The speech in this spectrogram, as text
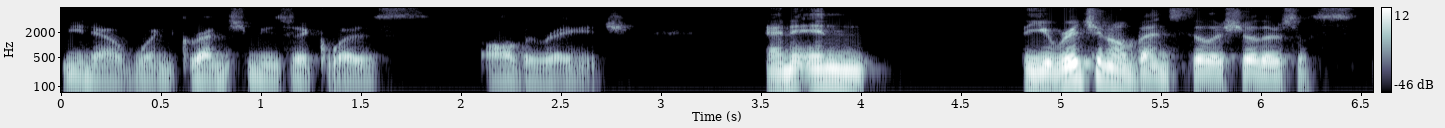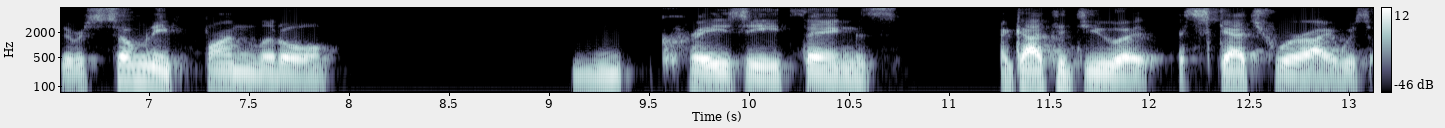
you know when grunge music was all the rage. And in the original Ben Stiller show, there's a, there were so many fun little crazy things. I got to do a, a sketch where I was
